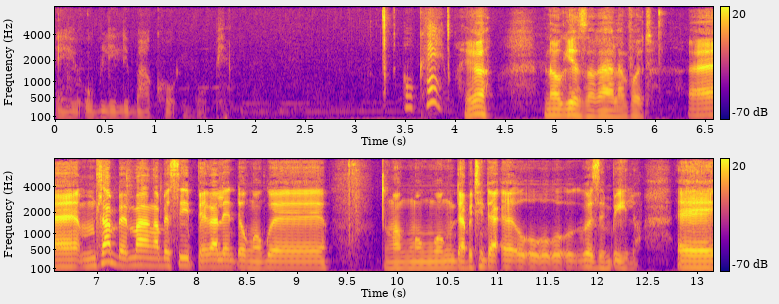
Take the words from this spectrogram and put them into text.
eh ubulili bakho ibuphi. Okay. Yeah no kuyezwakala mfowethu. Eh mhlambe mangabe sibheka lento ngokwe ngokundaba ethinta eh, kwezempilo. Eh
